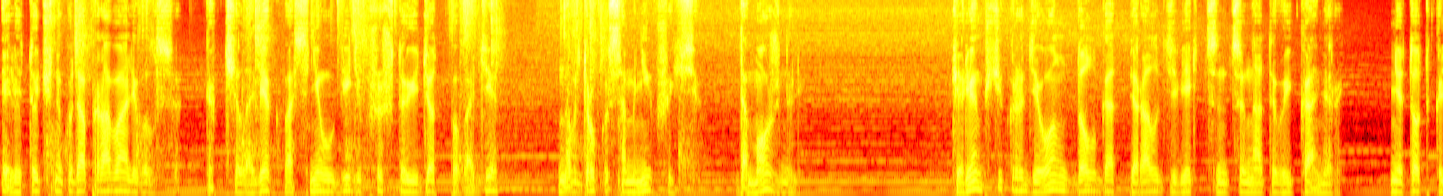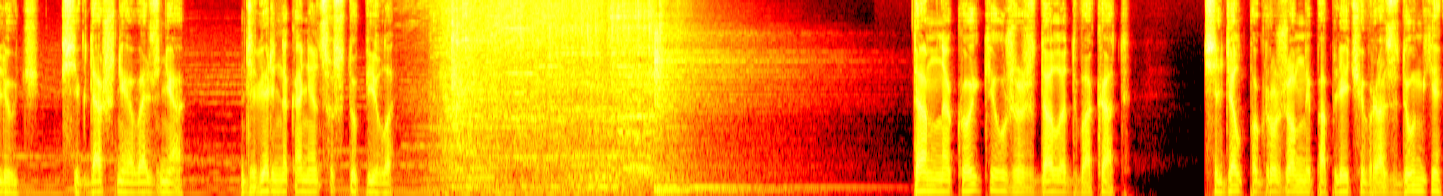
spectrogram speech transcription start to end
или точно куда проваливался, как человек, во сне увидевший, что идет по воде, но вдруг усомнившийся, да можно ли? Тюремщик Родион долго отпирал дверь цинцинатовой камеры. Не тот ключ, всегдашняя возня. Дверь, наконец, уступила — Там на койке уже ждал адвокат. Сидел погруженный по плечи в раздумье,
